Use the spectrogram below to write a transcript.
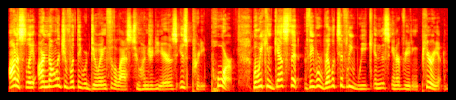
Honestly, our knowledge of what they were doing for the last 200 years is pretty poor, but we can guess that they were relatively weak in this intervening period.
